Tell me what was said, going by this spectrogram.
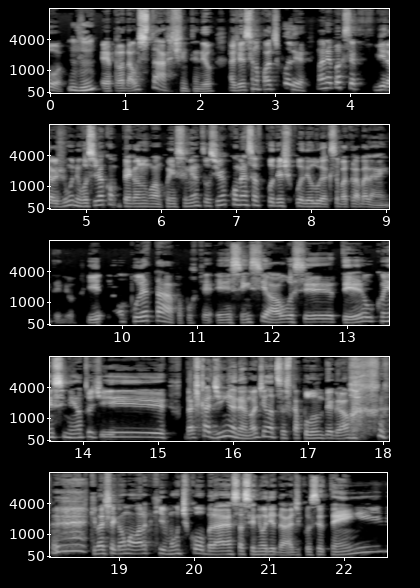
pô, uhum. é para dar o start, entendeu? Às vezes você não pode escolher. Mas depois que você vira júnior, você já, pegando um conhecimento, você já começa a poder escolher o lugar que você vai trabalhar, entendeu? E não por etapa, porque é essencial você ter o conhecimento de da escadinha, né? Não adianta você ficar pulando degrau, que vai chegar uma hora que vão te cobrar essa senioridade que você tem e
